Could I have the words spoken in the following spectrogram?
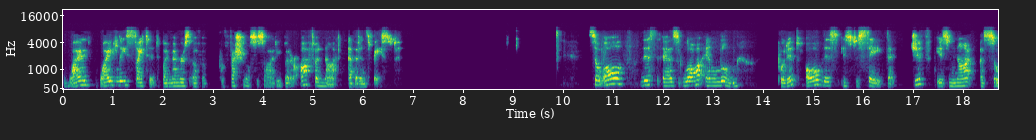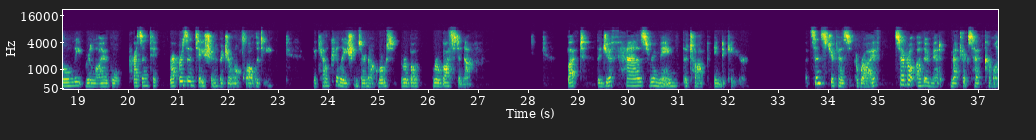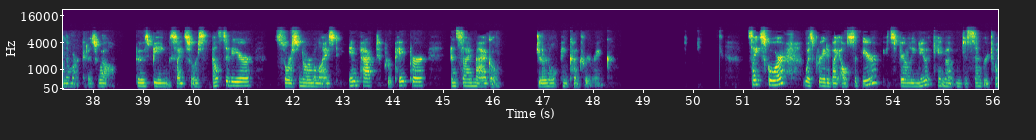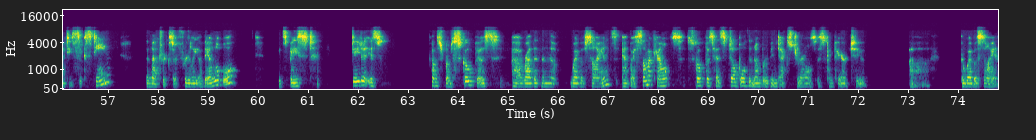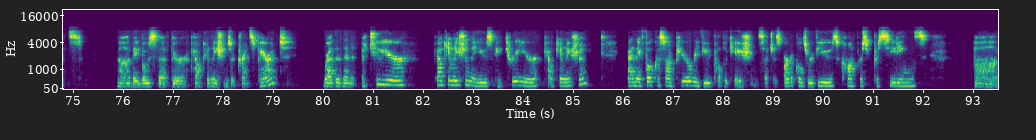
wide, widely cited by members of a professional society, but are often not evidence-based. So all this, as Law and Lung put it, all this is to say that JIF is not a solely reliable representation of a journal quality. The calculations are not robust enough. But the JIF has remained the top indicator. But since JIF has arrived, several other met metrics have come on the market as well. Those being CiteScore Elsevier, source normalized impact per paper, and SCImago, journal and country rank. CiteScore was created by Elsevier. It's fairly new. It came out in December 2016. The metrics are freely available. It's based, data is comes from Scopus uh, rather than the Web of Science, and by some accounts, Scopus has doubled the number of index journals as compared to uh, the Web of Science. Uh, they boast that their calculations are transparent. Rather than a two-year calculation, they use a three-year calculation, and they focus on peer-reviewed publications, such as articles, reviews, conference proceedings, uh,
